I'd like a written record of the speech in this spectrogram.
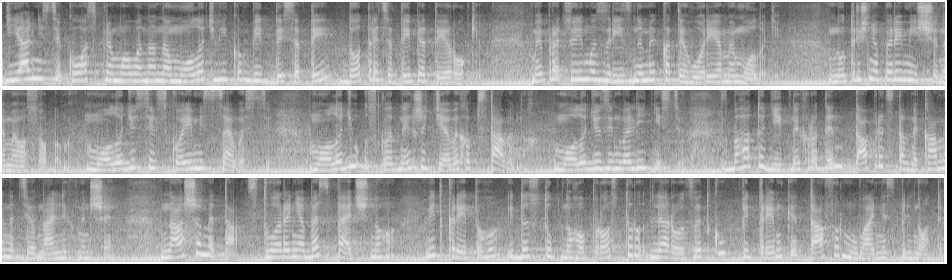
діяльність якого спрямована на молодь віком від 10 до 35 років. Ми працюємо з різними категоріями молоді. Внутрішньо переміщеними особами, молоддю сільської місцевості, молоддю у складних життєвих обставинах, молоддю з інвалідністю, з багатодітних родин та представниками національних меншин. Наша мета створення безпечного, відкритого і доступного простору для розвитку, підтримки та формування спільноти.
